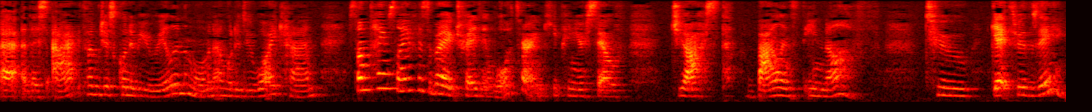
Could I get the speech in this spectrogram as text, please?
uh, this act i'm just going to be real in the moment i'm going to do what i can sometimes life is about treading water and keeping yourself just balanced enough to get through the day.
